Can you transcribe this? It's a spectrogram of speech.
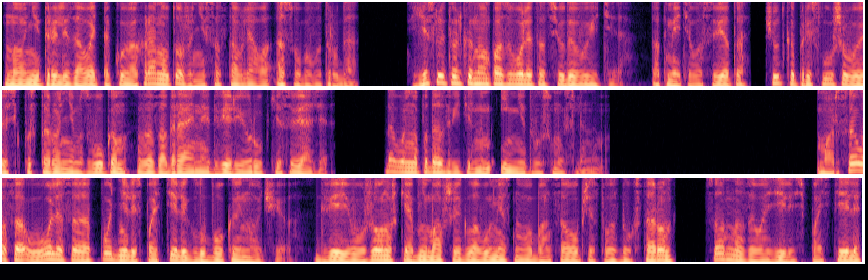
Но нейтрализовать такую охрану тоже не составляло особого труда. «Если только нам позволят отсюда выйти», — отметила Света, чутко прислушиваясь к посторонним звукам за задраенной дверью рубки связи довольно подозрительным и недвусмысленным. Марселоса у Уоллеса подняли с постели глубокой ночью. Две его женушки, обнимавшие главу местного бандсообщества с двух сторон, сонно завозились в постели,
